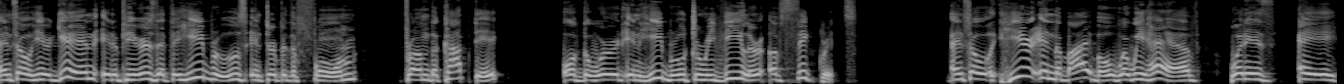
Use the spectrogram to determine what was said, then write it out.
And so here again, it appears that the Hebrews interpret the form from the Coptic of the word in Hebrew to revealer of secrets. And so here in the Bible, where we have what is a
